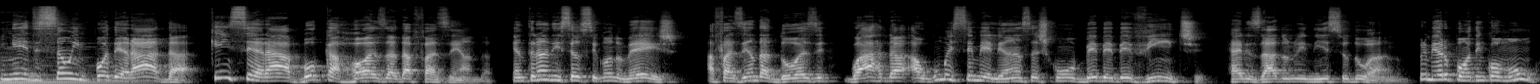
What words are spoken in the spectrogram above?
Em edição empoderada, quem será a Boca Rosa da Fazenda? Entrando em seu segundo mês, a Fazenda 12 guarda algumas semelhanças com o BBB 20, realizado no início do ano. Primeiro ponto em comum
